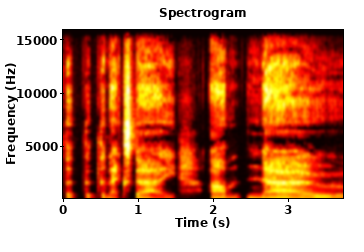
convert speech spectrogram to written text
the, the the next day. Um, now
